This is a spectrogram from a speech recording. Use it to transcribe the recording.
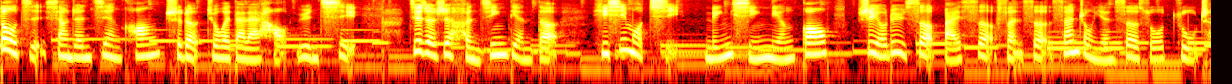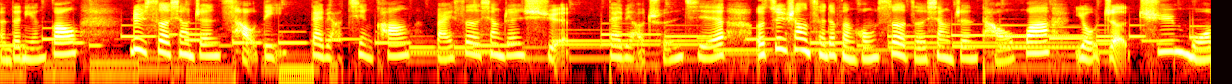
豆子象征健康，吃了就会带来好运气。接着是很经典的 Hishimochi 菱形年糕，是由绿色、白色、粉色三种颜色所组成的年糕。绿色象征草地，代表健康；白色象征雪，代表纯洁；而最上层的粉红色则象征桃花，有着驱魔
